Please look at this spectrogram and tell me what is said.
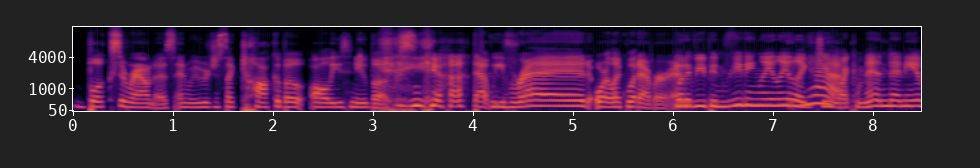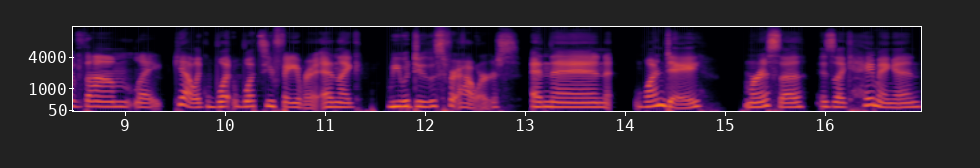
books around us and we would just like talk about all these new books yeah. that we've read or like whatever. what have you been reading lately? Like, do you recommend any of them? Like, yeah, like what what's your favorite? And like we would do this for hours. And then one day, Marissa is like, "Hey Megan,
